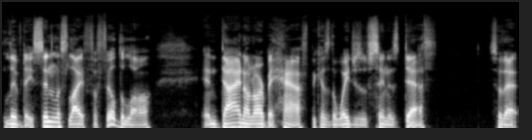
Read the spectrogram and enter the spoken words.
lived a sinless life, fulfilled the law, and died on our behalf because the wages of sin is death. So that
